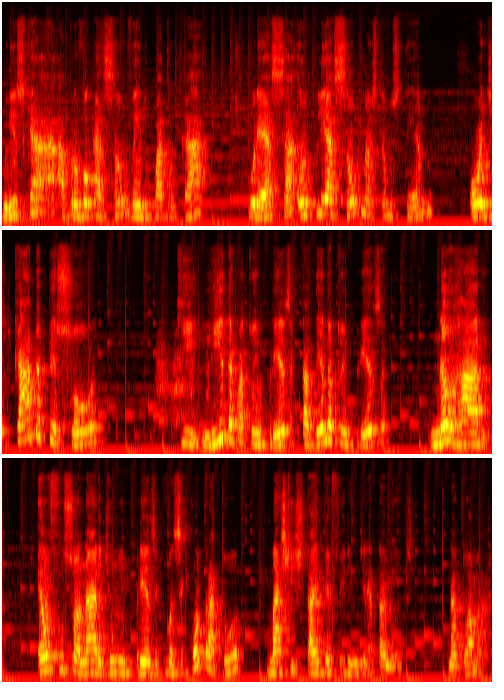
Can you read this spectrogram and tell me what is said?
por isso que a, a provocação vem do 4K, por essa ampliação que nós estamos tendo, onde cada pessoa que lida com a tua empresa, que está dentro da tua empresa, não raro é um funcionário de uma empresa que você contratou, mas que está interferindo diretamente na tua marca.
